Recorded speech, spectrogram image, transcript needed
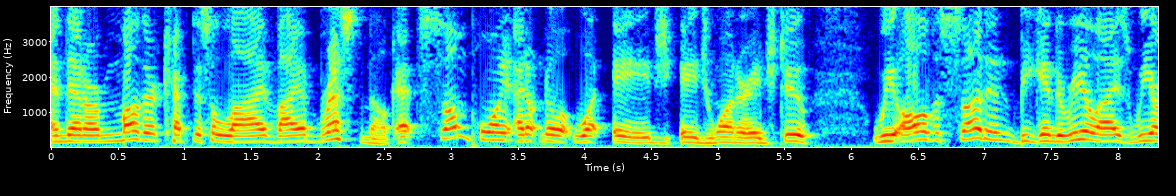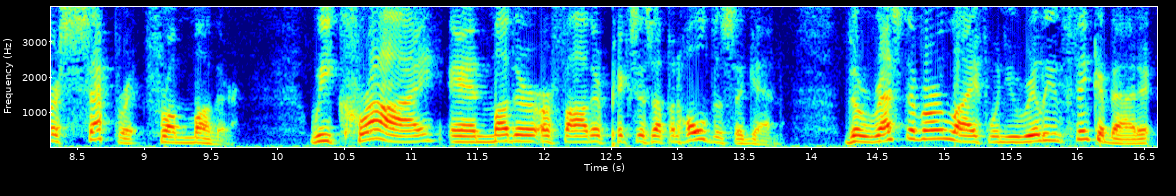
and then our mother kept us alive via breast milk. At some point, I don't know at what age, age one or age two, we all of a sudden begin to realize we are separate from mother. We cry, and mother or father picks us up and holds us again. The rest of our life, when you really think about it,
